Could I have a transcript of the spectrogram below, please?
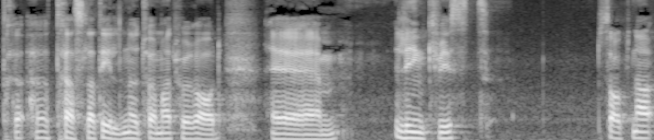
tra trasslar till det nu två matcher i rad. Eh, Linkvist saknar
